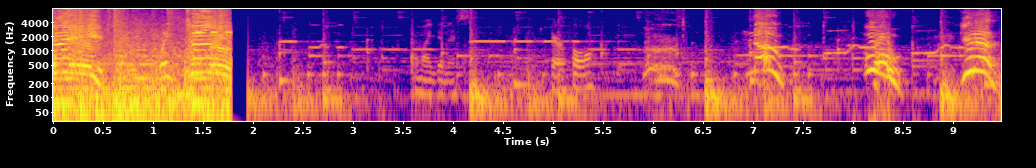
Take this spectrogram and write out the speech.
Three! Wait, Two! Oh my goodness. Careful. No! Ooh! Get him!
